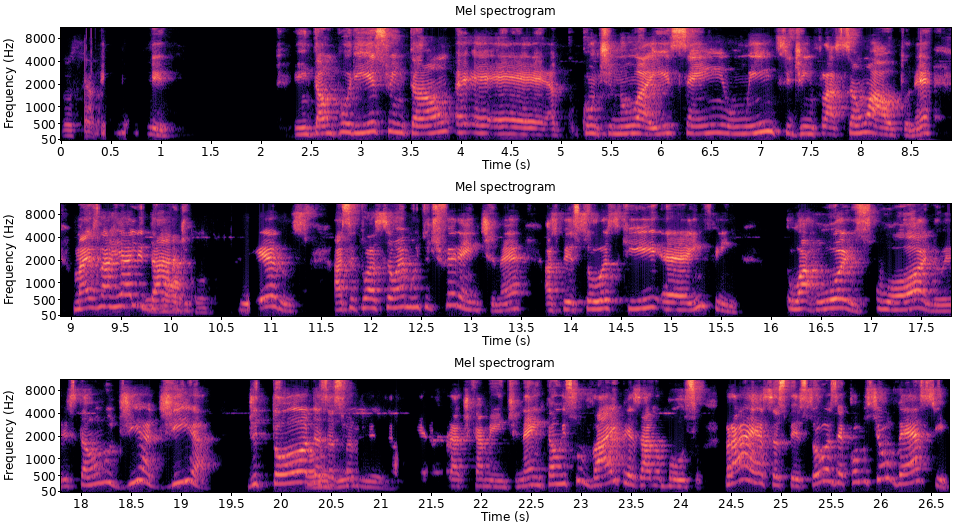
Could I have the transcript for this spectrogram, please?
Luciana. Então, por isso, então, é, é, é, continua aí sem um índice de inflação alto, né? Mas, na realidade, Exato brasileiros, a situação é muito diferente, né? As pessoas que, é, enfim, o arroz, o óleo, eles estão no dia a dia de todas as famílias praticamente, né? Então, isso vai pesar no bolso. Para essas pessoas, é como se houvesse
